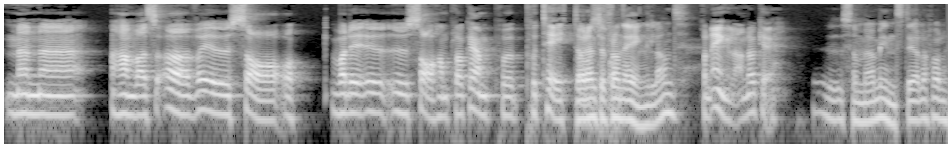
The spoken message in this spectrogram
Men eh, han var alltså över i USA och... Var det USA han plockade hem på potatoes? Var det inte från England? Från England, okej. Som jag minns det i alla fall.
